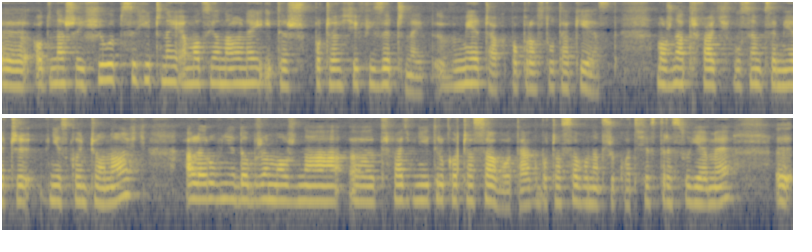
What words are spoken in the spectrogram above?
e, od naszej siły psychicznej, emocjonalnej i też po części fizycznej. W mieczach po prostu tak jest. Można trwać w ósemce mieczy w nieskończoność, ale równie dobrze można e, trwać w niej tylko czasowo, tak? Bo czasowo na przykład się stresujemy, e,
